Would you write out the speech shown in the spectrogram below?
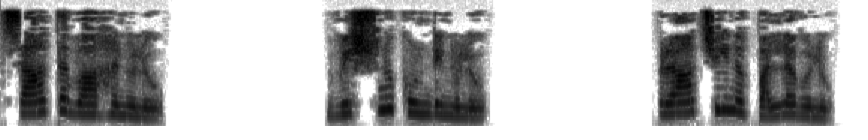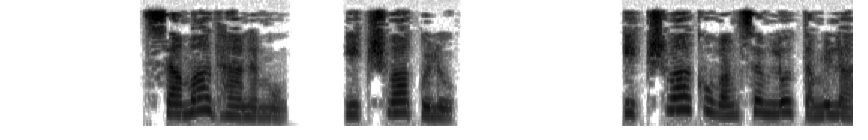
శాతవాహనులు. విష్ణుకుండినులు ప్రాచీన పల్లవులు సమాధానము ఇక్ష్వాకులు. ఇక్ష్వాకు వంశంలో తమిళ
